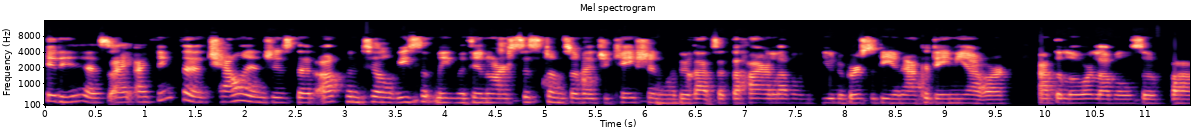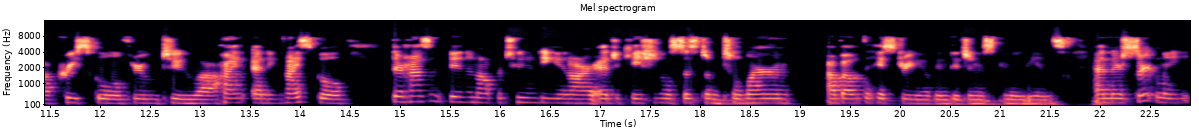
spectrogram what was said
It is. I, I, think the challenge is that up until recently within our systems of education, whether that's at the higher level of university and academia or at the lower levels of uh, preschool through to uh, high, ending high school, there hasn't been an opportunity in our educational system to learn about the history of Indigenous Canadians. And there certainly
